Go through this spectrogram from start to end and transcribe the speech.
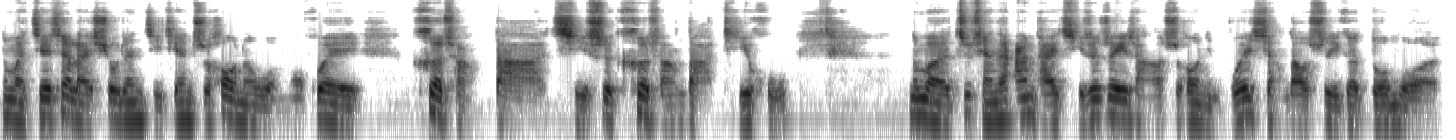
那么接下来休整几天之后呢，我们会客场打骑士，客场打鹈鹕。那么之前在安排骑士这一场的时候，你不会想到是一个多么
